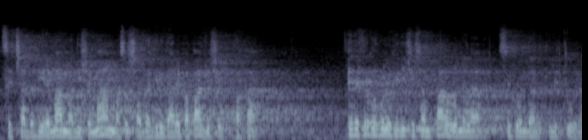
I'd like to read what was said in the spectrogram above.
Se c'ha da dire mamma dice mamma, se c'ha da gridare papà dice papà. Ed è proprio quello che dice San Paolo nella seconda lettura.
